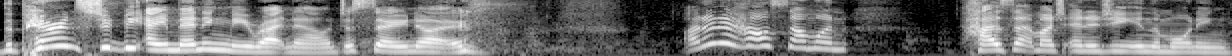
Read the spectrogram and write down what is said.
The parents should be amening me right now, just so you know. I don't know how someone has that much energy in the morning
